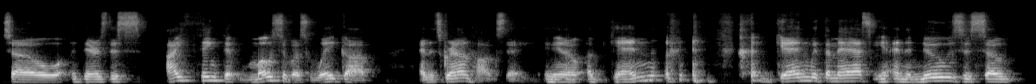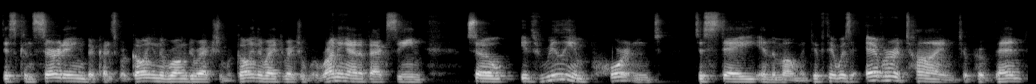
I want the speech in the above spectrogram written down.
So there's this, I think that most of us wake up and it's Groundhog's Day, you know, again, again with the mask. And the news is so disconcerting because we're going in the wrong direction, we're going in the right direction, we're running out of vaccine. So it's really important to stay in the moment. If there was ever a time to prevent,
